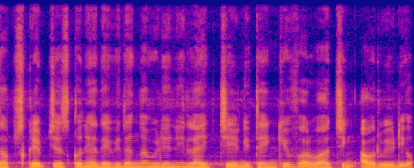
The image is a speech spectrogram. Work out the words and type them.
సబ్స్క్రైబ్ చేసుకొని అదేవిధంగా వీడియోని లైక్ చేయండి. Thank you for watching our video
